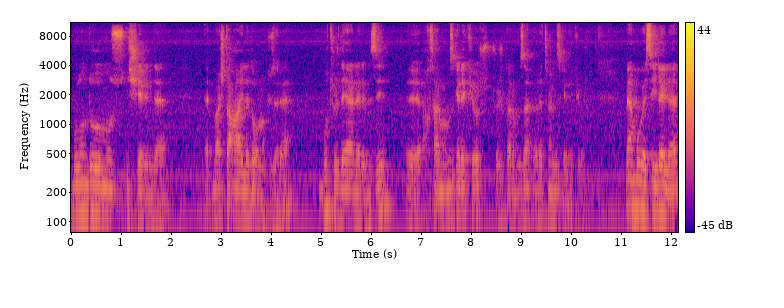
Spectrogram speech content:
bulunduğumuz iş yerinde e, başta ailede olmak üzere bu tür değerlerimizi e, aktarmamız gerekiyor. Çocuklarımıza öğretmemiz gerekiyor. Ben bu vesileyle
